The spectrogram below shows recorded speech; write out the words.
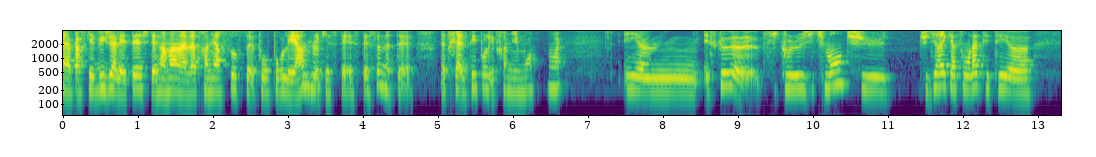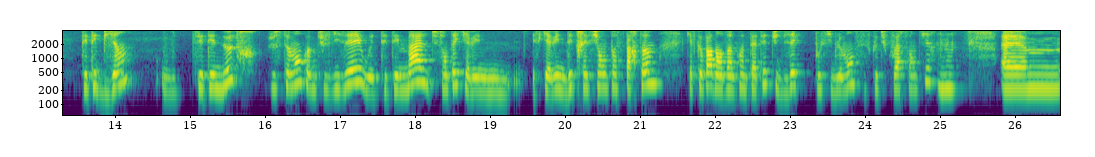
Euh, parce que vu que j'allaitais, j'étais vraiment la, première source pour, pour Léane. Mm-hmm. que c'était ça notre, notre réalité pour les premiers mois. Ouais. Et euh, est-ce que euh, psychologiquement, tu, tu dirais qu'à ce moment-là, tu étais, étais, bien ou tu étais neutre, justement, comme tu le disais, ou tu étais mal? Tu sentais qu'il y avait une. Est-ce qu'il y avait une dépression postpartum? Quelque part dans un coin de ta tête, tu disais que possiblement c'est ce que tu pouvais ressentir mm-hmm. Euh,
